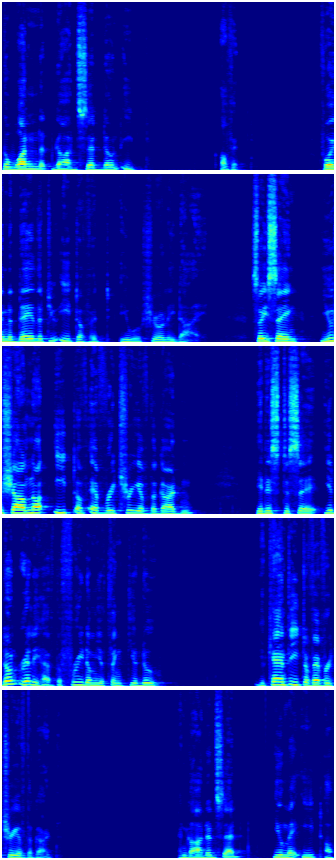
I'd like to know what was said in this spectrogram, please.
the one that God said, don't eat of it. For in the day that you eat of it, you will surely die. So he's saying, you shall not eat of every tree of the garden. It is to say, you don't really have the freedom you think you do. You can't eat of every tree of the garden. And God had said, You may eat of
